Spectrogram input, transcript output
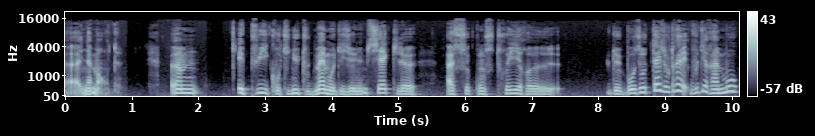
à une amende. Euh, et puis, il continue tout de même au XIXe siècle à se construire euh, de beaux hôtels. Je voudrais vous dire un mot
